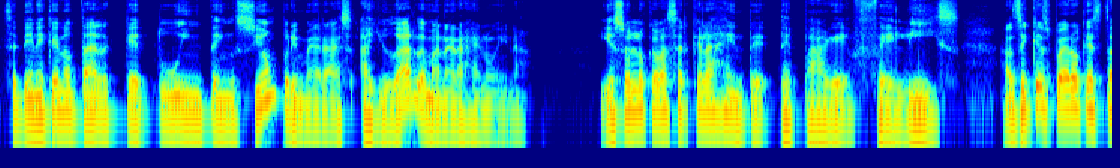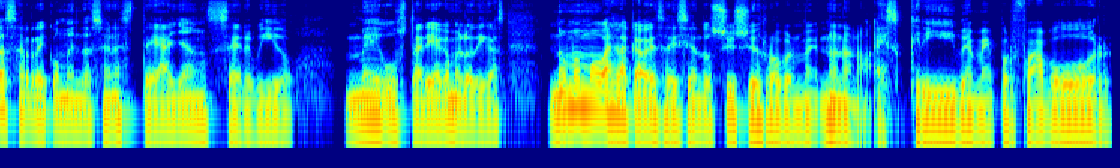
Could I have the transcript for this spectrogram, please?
se tiene que notar que tu intención primera es ayudar de manera genuina. Y eso es lo que va a hacer que la gente te pague feliz. Así que espero que estas recomendaciones te hayan servido. Me gustaría que me lo digas. No me muevas la cabeza diciendo, sí, sí, Robert. No, no, no. Escríbeme, por favor.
